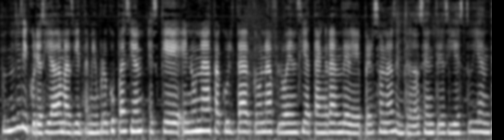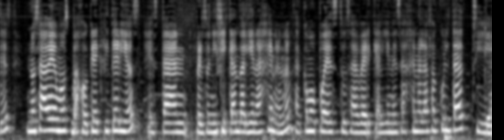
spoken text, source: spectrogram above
pues no sé si curiosidad o más bien también preocupación, es que en una facultad con una afluencia tan grande de personas entre docentes y estudiantes, no sabemos bajo qué criterios están personificando a alguien ajeno, ¿no? O sea, ¿cómo puedes tú saber que alguien es ajeno a la facultad si,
